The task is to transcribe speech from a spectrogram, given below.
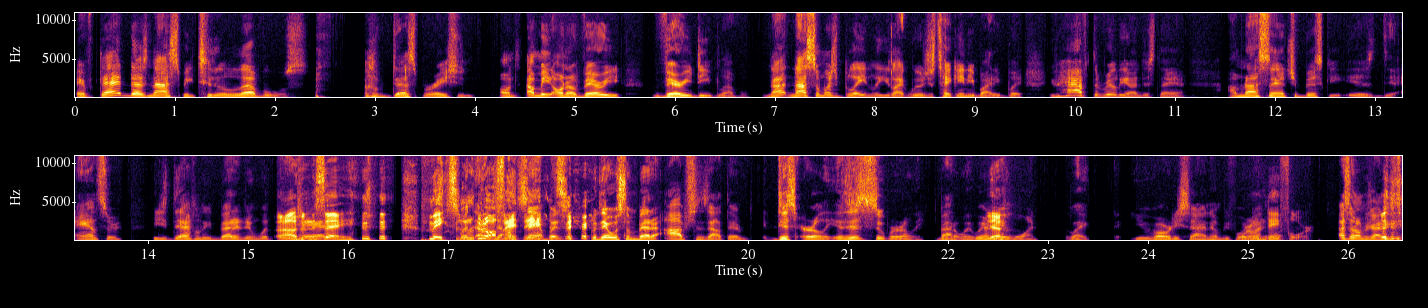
If that does not speak to the levels of desperation on, I mean, on a very very deep level, not not so much blatantly like we'll just take anybody, but you have to really understand. I'm not saying Trubisky is the answer. He's definitely better than what I was going to say Mason But I'm- Rudolph. I'm the saying, but- but there was some better options out there this early. This is super early, by the way. We're in Yeah. day one. Like you've already signed him before. we're on day one. four. That's what I'm trying to.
